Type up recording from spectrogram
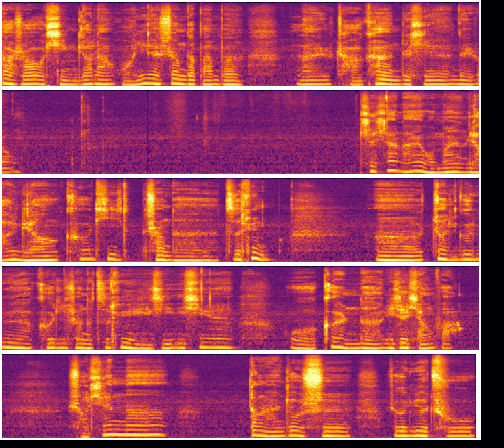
到时候请浏览网页上的版本来查看这些内容。接下来我们聊一聊科技上的资讯。呃，这一个月科技上的资讯以及一些我个人的一些想法。首先呢，当然就是这个月初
